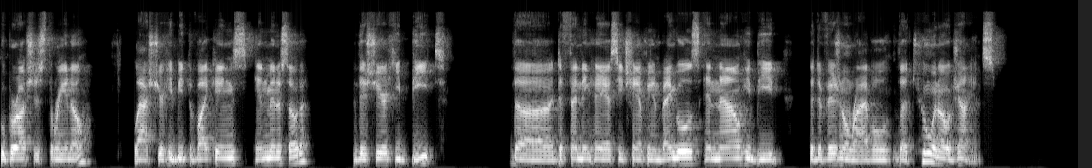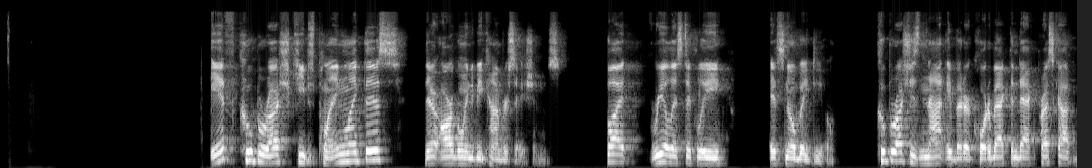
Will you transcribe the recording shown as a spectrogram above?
Cooper Rush is 3 0. Last year, he beat the Vikings in Minnesota. This year, he beat the defending AFC champion Bengals. And now he beat the divisional rival, the 2 0 Giants. If Cooper Rush keeps playing like this, there are going to be conversations. But realistically, it's no big deal. Cooper Rush is not a better quarterback than Dak Prescott,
